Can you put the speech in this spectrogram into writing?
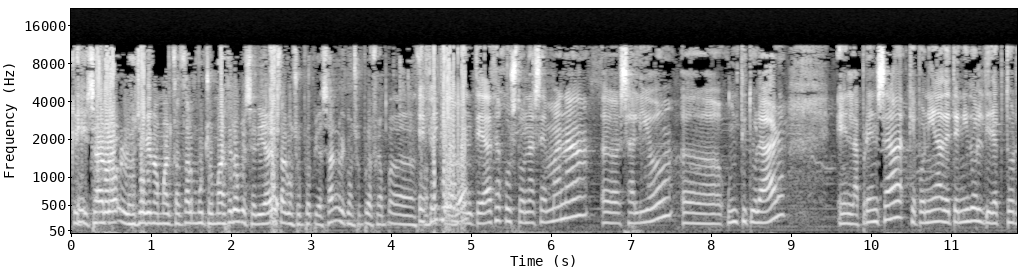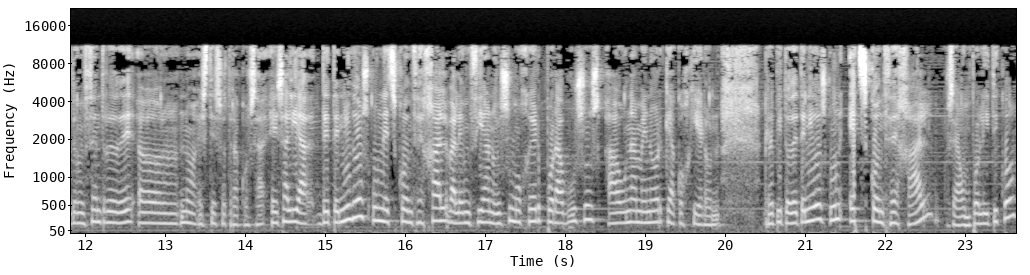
Que Eh, quizás lo- los lleguen a maltratar mucho más de lo que sería estar con su propia sangre, con su propia eh, familia. ¿verdad? Efectivamente, hace justo una semana eh, salió eh, un titular en la prensa que ponía detenido el director de un centro de... eh, no, este es otra cosa. Eh, salía detenidos un exconcejal valenciano y su mujer por abusos a una menor que acogieron. Repito, detenidos un exconcejal, o sea, un político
